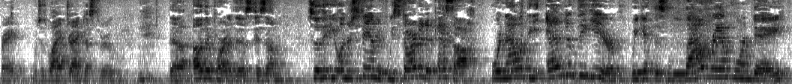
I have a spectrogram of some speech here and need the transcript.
Right? Which is why I've dragged us through the other part of this is um, so that you understand if we started at Pesach, we're now at the end of the year, we get this loud ram horn day,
